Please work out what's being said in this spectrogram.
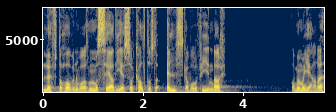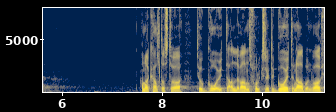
løfte hodene våre. Vi må se at Jesus har kalt oss til å elske våre fiender og vi må gjøre det. Han har kalt oss til å, til å gå ut til alle verdens folkeslag, til å gå ut til naboen vår.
